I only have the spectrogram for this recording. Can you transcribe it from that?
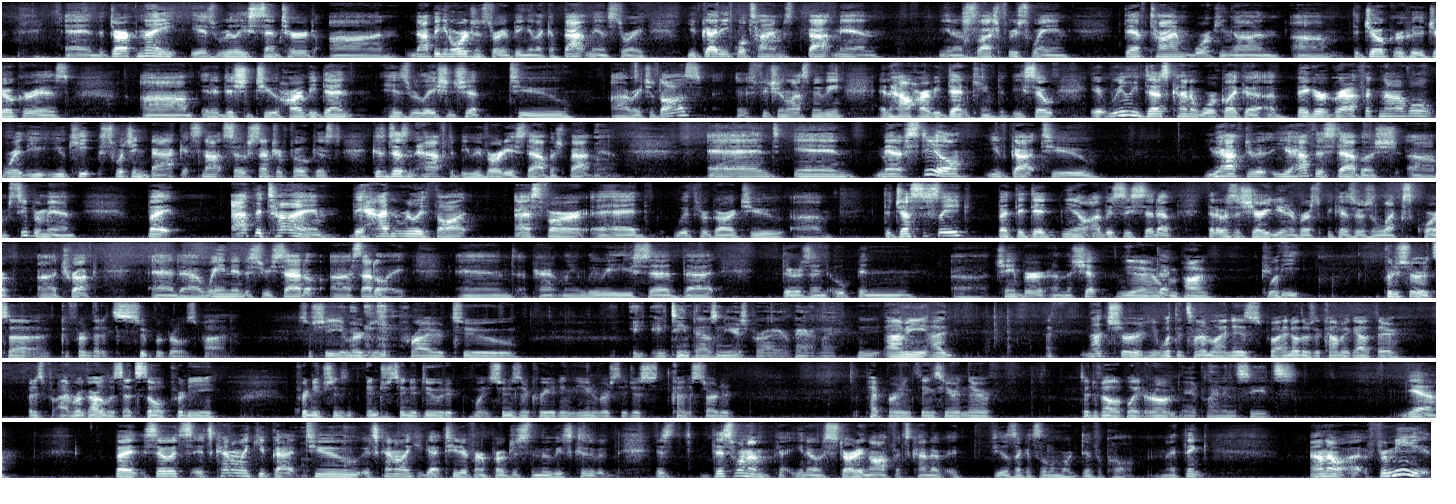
And the Dark Knight is really centered on not being an origin story, being like a Batman story. You've got equal times Batman, you know, slash Bruce Wayne. They have time working on um, the Joker, who the Joker is. Um, in addition to Harvey Dent, his relationship to uh, Rachel Dawes, is featured in the last movie, and how Harvey Dent came to be. So it really does kind of work like a, a bigger graphic novel where you, you keep switching back. It's not so center focused because it doesn't have to be. We've already established Batman. And in Man of Steel, you've got to you have to you have to establish um, Superman, but at the time they hadn't really thought as far ahead with regard to um, the Justice League, but they did you know obviously set up that it was a shared universe because there's a LexCorp uh, truck and uh, Wayne Industries satel- uh, satellite, and apparently Louis, you said that there's an open uh, chamber on the ship Yeah, open pod. could With- be Pretty sure it's uh, confirmed that it's Supergirl's pod. So she emerges prior to. 18,000 years prior, apparently. I mean, I, I'm not sure what the timeline is, but I know there's a comic out there. But it's uh, regardless, that's still pretty, pretty interesting to do. To well, as soon as they're creating the universe, they just kind of started peppering things here and there to develop later on. Yeah, planting the seeds. Yeah. But so it's it's kind of like you've got two. It's kind of like you got two different approaches to the movies because it is this one I'm you know starting off. It's kind of it feels like it's a little more difficult, and I think I don't know. Uh, for me,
